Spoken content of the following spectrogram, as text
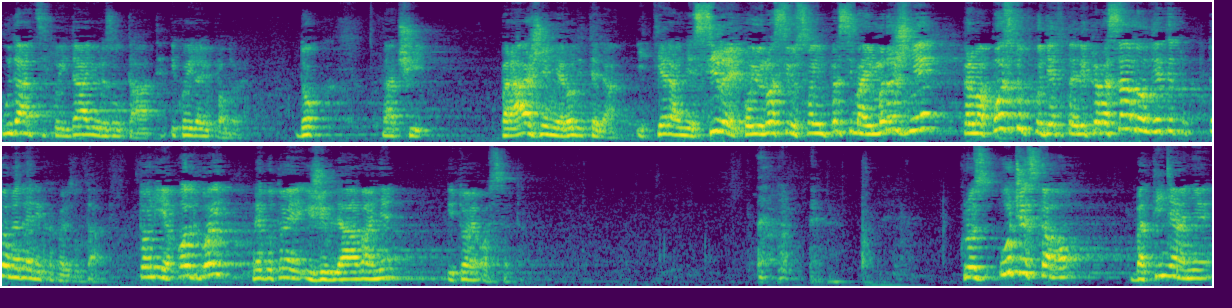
udarci koji daju rezultate i koji daju plodove. Dok, znači, pražnjenje roditelja i tjeranje sile koju nosi u svojim prsima i mržnje prema postupku djeteta ili prema samom djetetu, to ne daje nikakve rezultate. To nije odgoj, nego to je iživljavanje i to je osveta. Kroz učestalo batinjanje,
